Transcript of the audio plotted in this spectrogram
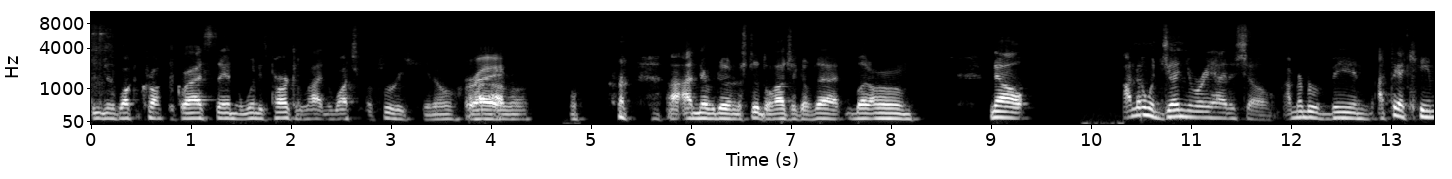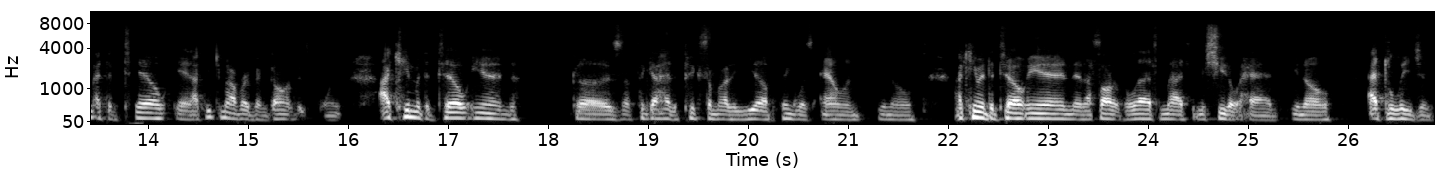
you just walk across the grass stand in Wendy's parking lot and watch it for free. You know, Right. I, don't. I, I never did understood the logic of that. But um, now I know when January had a show, I remember being, I think I came at the tail end. I think you might have already been gone at this point. I came at the tail end because I think I had to pick somebody up. I think it was Alan, you know. I came at the tail end and I saw that the last match that Bushido had, you know, at the Legion,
